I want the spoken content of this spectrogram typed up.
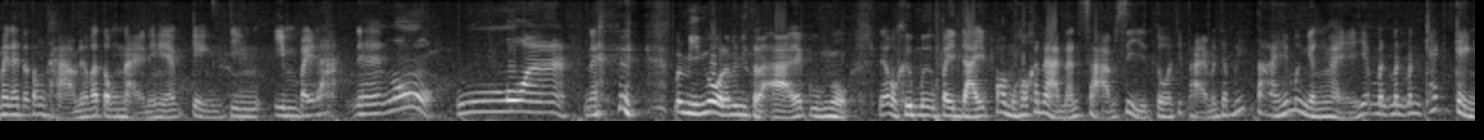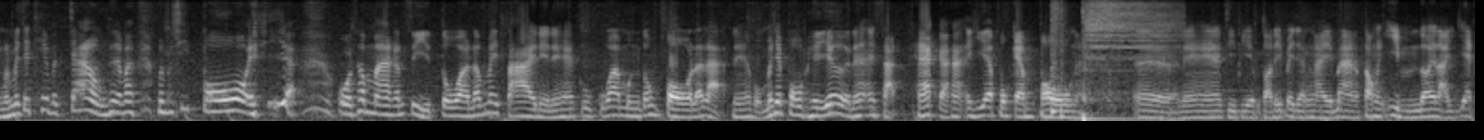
ไม่ได้จะต้องถามนะว่าตรงไหนนี่ครับเก่งจริงอิมไปละนะฮะโง่งัวนะมันมีโง่แล้วมันมีสระอาเนี่ยกูโง่เนี่ยบอกคือมึงไปไดป้อมเขาขนาดนั้น 3 4 ตัวที่ผายมันจะไม่ตายให้มึงยังไงเฮียมันมันมันแค่เก่งมันไม่ใช่เทพเจ้าเข้าใจไหมมันไม่ใช่โปไอ้เฮียโอ้ถ้ามากัน 4 ตัวแล้วไม่ตายเนี่ยนะฮะกูกูว่ามึงต้องโปแล้วล่ะนะฮะผมไม่ใช่โปรเพเยอร์นะไอสัตว์แฮกอะฮะไอเฮียโปรแกรมโปรไง เออนะฮะ TPM ตอนนี้เป็นยังไงบ้าง ต้องอิ่มด้วยหลายเย็ด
